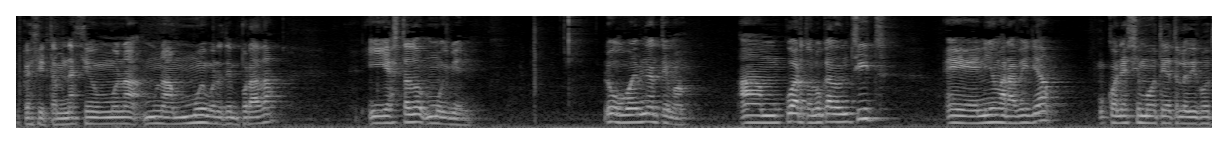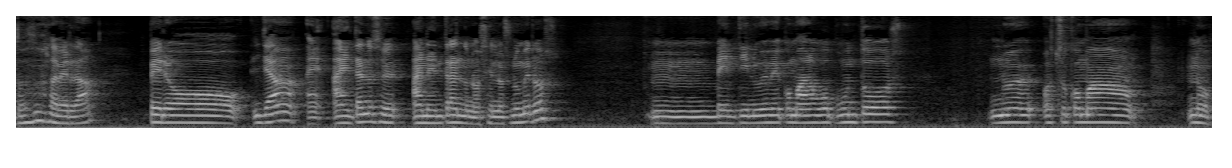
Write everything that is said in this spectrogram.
Es decir, también ha sido una, una muy buena temporada y ha estado muy bien. Luego, volviendo al tema. cuarto, Luka Doncic, eh, Niño Maravilla. Con ese mote ya te lo digo todo, la verdad. Pero ya eh, adentrándonos en los números, 29, mm, algo puntos, 8, no,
